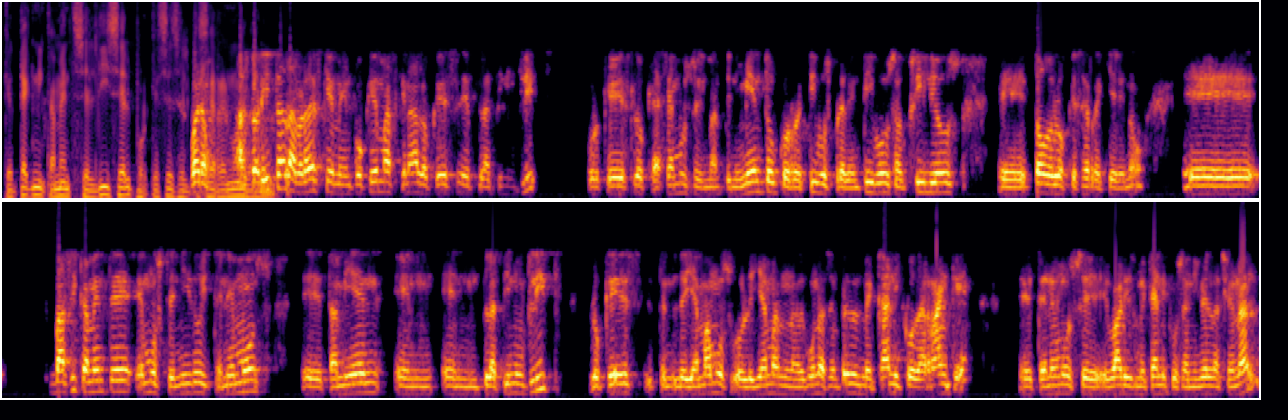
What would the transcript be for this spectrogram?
que técnicamente es el diésel, porque ese es el que se renueva. Hasta ahorita la verdad es que me enfoqué más que nada a lo que es Platinum Fleet, porque es lo que hacemos en mantenimiento, correctivos preventivos, auxilios, todo lo que se requiere, ¿no? básicamente hemos tenido y tenemos eh, también en, en Platinum Fleet, lo que es, le llamamos o le llaman algunas empresas mecánico de arranque. Eh, tenemos eh, varios mecánicos a nivel nacional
